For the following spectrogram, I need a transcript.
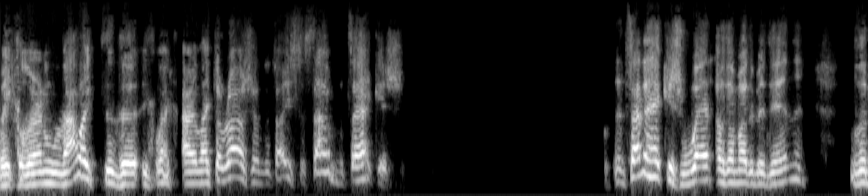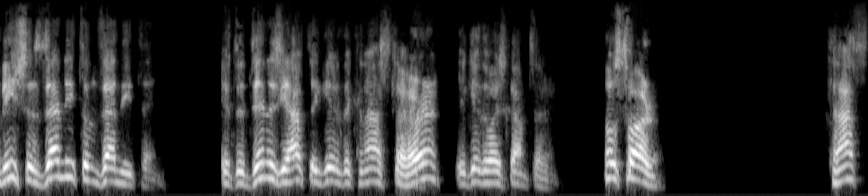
we can learn not like the, the like I like the Rosh and the Taisus. It's a heckish the Tzanahekish went of the mother bedin, Labisha zenitin zenitin. If the din is you have to give the knas to her, you give the come to her. No svara. Knas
